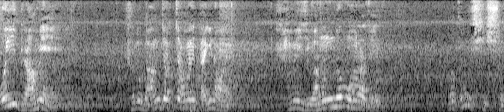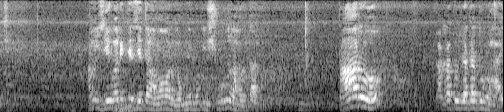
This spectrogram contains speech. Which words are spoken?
ওই গ্রামে শুধু গান চর্চা হয়, তাই নয়, স্বামী জীবানন্দ মহারাজের প্রচুর শিষ্য ছিল। আমি যে বাড়িতে যেতাম, আমার ভগ্নিপতি সুরল হালদার তারও কাকাতু জ্যাঠাতু ভাই,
